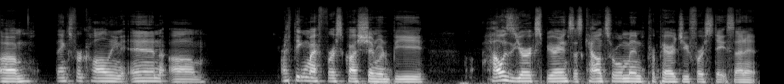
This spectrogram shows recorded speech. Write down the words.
um, thanks for calling in. Um, I think my first question would be, how has your experience as councilwoman prepared you for state senate?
